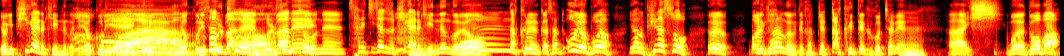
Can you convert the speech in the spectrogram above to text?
여기 피가 이렇게 있는 거죠 옆구리에 와. 그 옆구리 부상 골반 투어. 예, 어. 부상 골반에 투어, 네. 살이 찢어져서 피가 이렇게 있는 거예요. 어. 딱 그러니까 사람들 어야 뭐야 야 너 피 났어. 예, 막 이렇게 하는 거예요. 근데 갑자기 딱 그때 그거 참에 응. 아이씨 뭐야 누워봐.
